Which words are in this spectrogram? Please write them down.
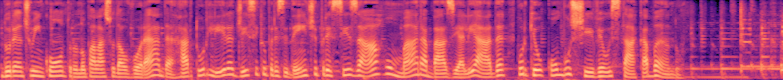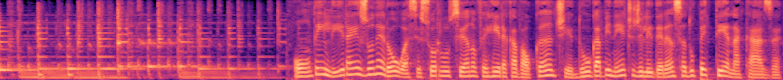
Durante o encontro no Palácio da Alvorada, Arthur Lira disse que o presidente precisa arrumar a base aliada porque o combustível está acabando. Ontem, Lira exonerou o assessor Luciano Ferreira Cavalcante do gabinete de liderança do PT na casa.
